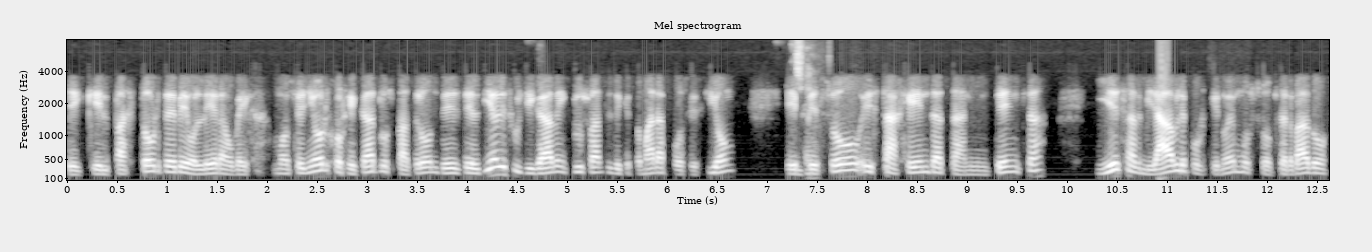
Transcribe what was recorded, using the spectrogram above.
de que el pastor debe oler a oveja. Monseñor Jorge Carlos Patrón, desde el día de su llegada, incluso antes de que tomara posesión, empezó esta agenda tan intensa y es admirable porque no hemos observado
